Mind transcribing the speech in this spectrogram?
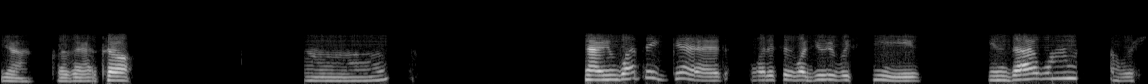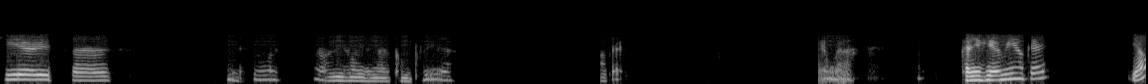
Yeah, because I so uh, now in what they get, what is it? What you receive in that one over here it says. Let me see what. Oh, these ones are not completed. Okay. I'm gonna. Can you hear me? Okay. Yep.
